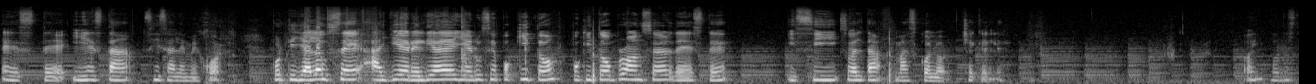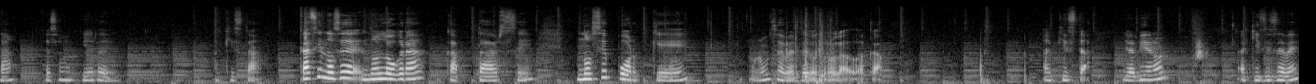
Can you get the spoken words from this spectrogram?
este y esta sí sale mejor. Porque ya la usé ayer, el día de ayer usé poquito, poquito bronzer de este y sí suelta más color. Chequenle. Ay, ¿dónde está? Ya se me pierde. Aquí está. Casi no se no logra captarse. No sé por qué. Vamos a ver del otro lado acá. Aquí está. ¿Ya vieron? Aquí sí se ve.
